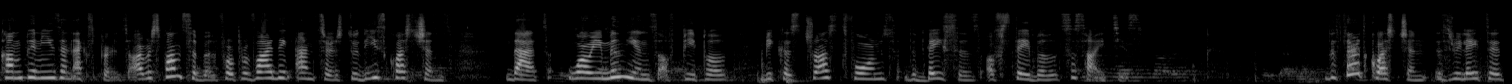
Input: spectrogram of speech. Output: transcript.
companies, and experts are responsible for providing answers to these questions that worry millions of people because trust forms the basis of stable societies. The third question is related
